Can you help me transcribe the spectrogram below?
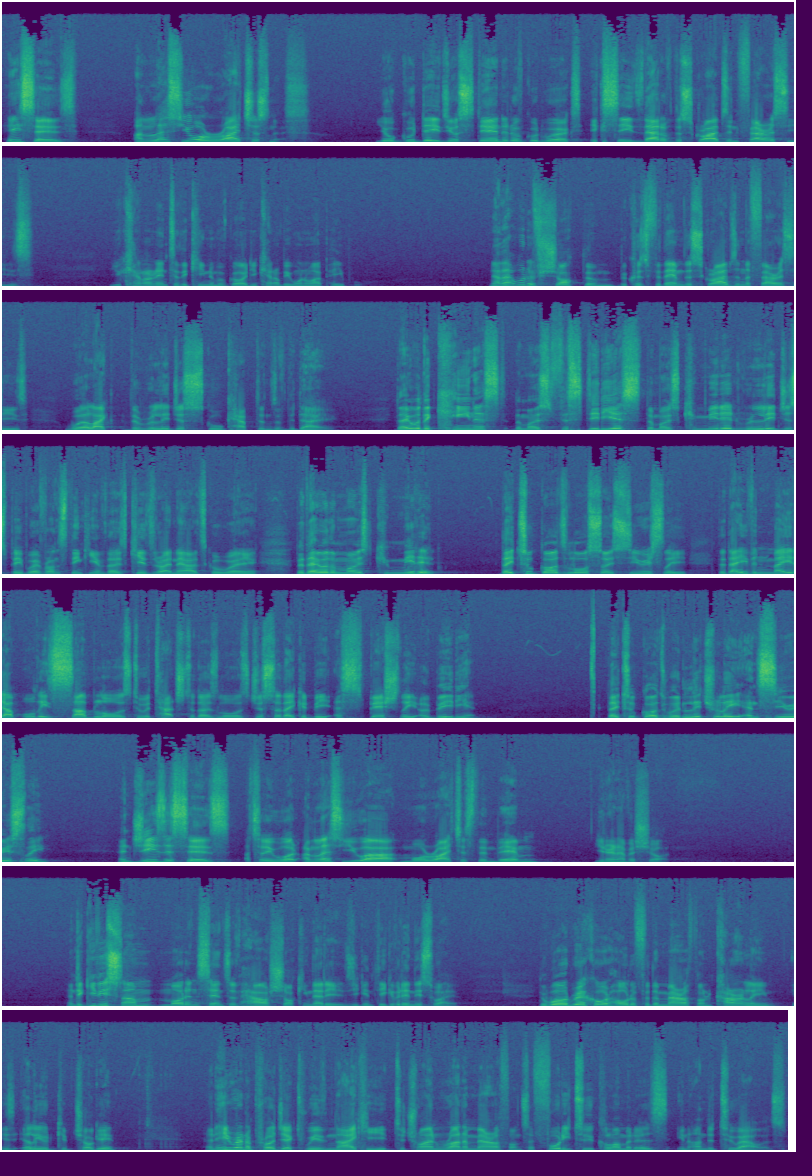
He says, unless your righteousness your good deeds, your standard of good works exceeds that of the scribes and Pharisees, you cannot enter the kingdom of God. You cannot be one of my people. Now, that would have shocked them because for them, the scribes and the Pharisees were like the religious school captains of the day. They were the keenest, the most fastidious, the most committed religious people. Everyone's thinking of those kids right now at school, weren't you? But they were the most committed. They took God's law so seriously that they even made up all these sub laws to attach to those laws just so they could be especially obedient. They took God's word literally and seriously. And Jesus says, I tell you what, unless you are more righteous than them, you don't have a shot. And to give you some modern sense of how shocking that is, you can think of it in this way. The world record holder for the marathon currently is Eliud Kipchoge. And he ran a project with Nike to try and run a marathon, so 42 kilometers in under two hours.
